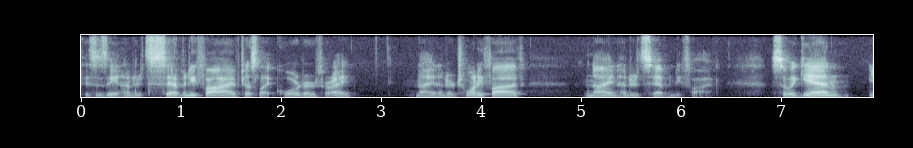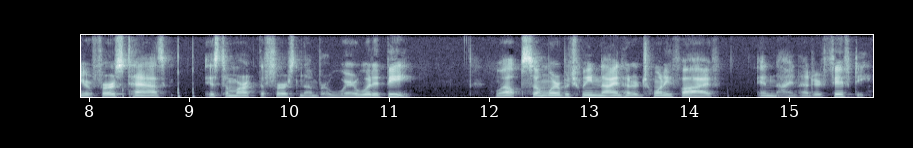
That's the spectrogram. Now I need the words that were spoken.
this is 875, just like quarters, right? 925, 975. So again, your first task is to mark the first number. Where would it be? Well, somewhere between 925 and 950.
